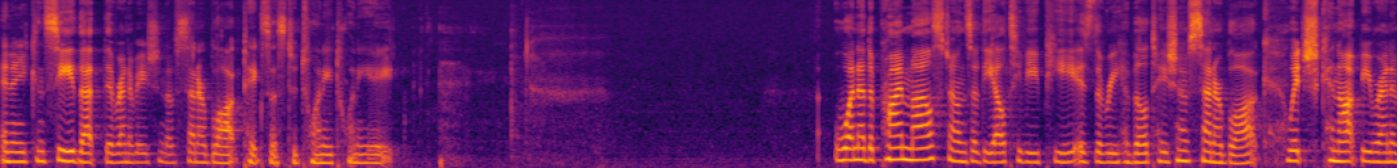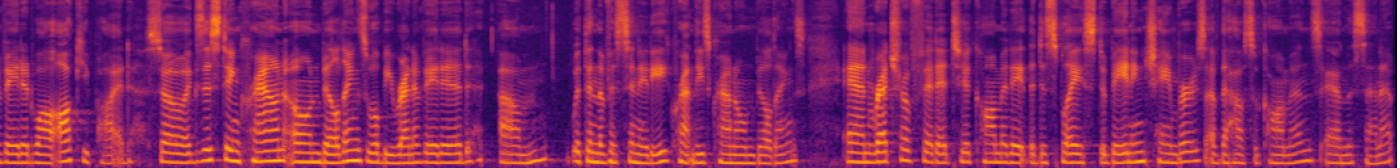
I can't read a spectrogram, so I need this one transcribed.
And then you can see that the renovation of center block takes us to 2028. One of the prime milestones of the LTVP is the rehabilitation of center block, which cannot be renovated while occupied. So existing Crown-owned buildings will be renovated um, within the vicinity, these Crown-owned buildings, and retrofitted to accommodate the displaced debating chambers of the House of Commons and the Senate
